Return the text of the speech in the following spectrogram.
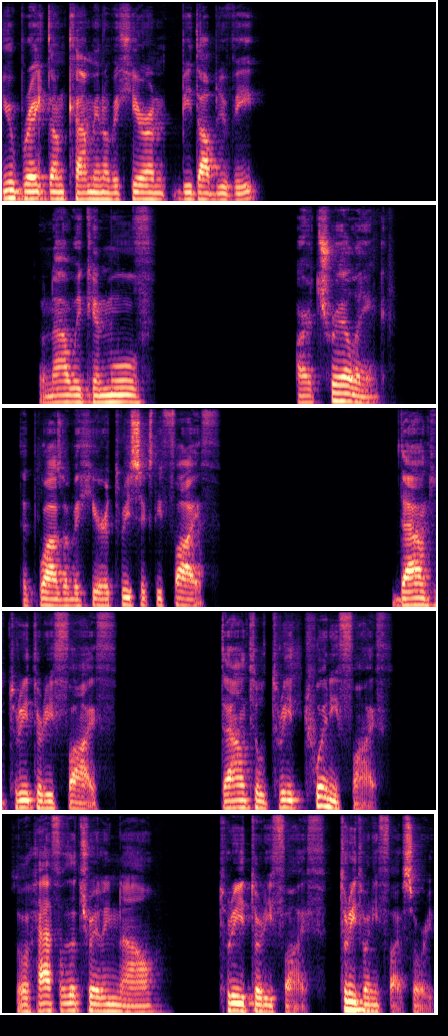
New breakdown coming over here on BWV. So now we can move our trailing that was over here 365 down to 335 down till 325 so half of the trailing now 335 325 sorry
